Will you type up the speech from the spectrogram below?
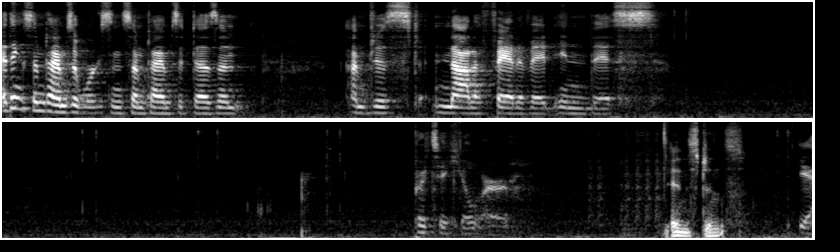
I think sometimes it works and sometimes it doesn't. I'm just not a fan of it in this particular. Instance. Yeah.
